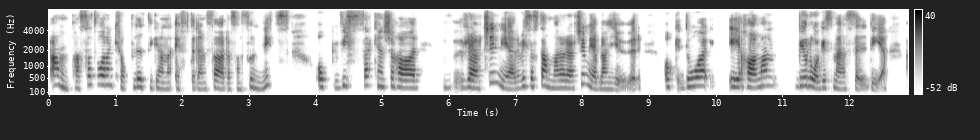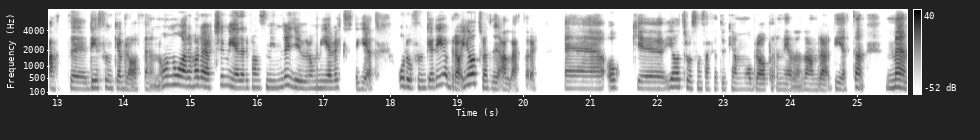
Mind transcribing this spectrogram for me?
anpassat våran kropp lite grann efter den föda som funnits. Och vissa kanske har rört sig mer, vissa stammar har rört sig mer bland djur. Och då är, har man biologiskt med sig det, att eh, det funkar bra för en. Och några har rört sig mer där det fanns mindre djur och mer växtlighet. Och då funkar det bra. Jag tror att vi är allätare. Eh, och eh, jag tror som sagt att du kan må bra på den ena eller andra dieten. Men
